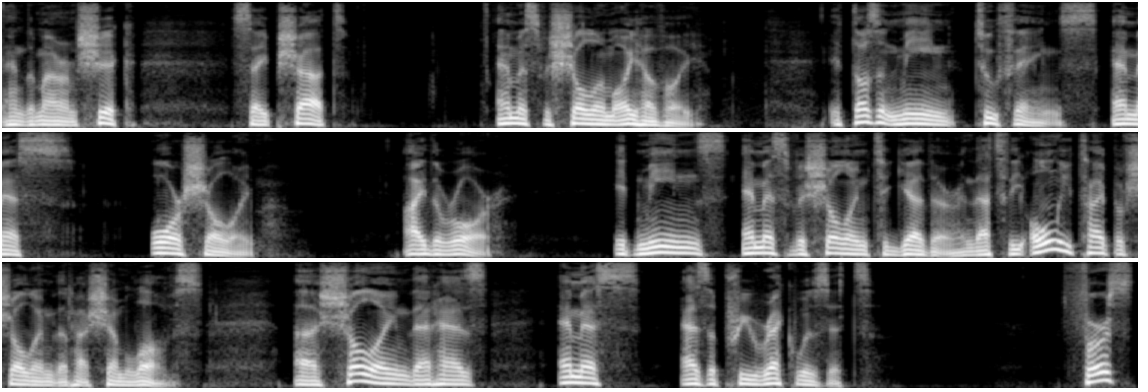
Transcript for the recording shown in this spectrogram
and the Maram Shik say Pshat, Emes v'Sholom Oyhavoy. It doesn't mean two things, Emes or Shalom, either or. It means Emes v'Sholom together, and that's the only type of Shalom that Hashem loves. A Shalom that has Emes as a prerequisite. First,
